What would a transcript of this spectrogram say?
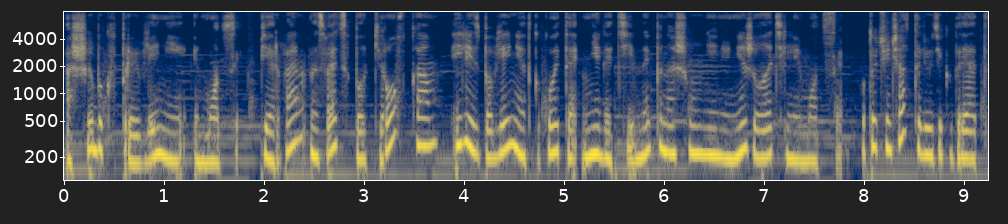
ошибок в проявлении эмоций. Первое называется блокировка или избавление от какой-то негативной, по нашему мнению, нежелательной эмоции. Вот очень часто люди говорят,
